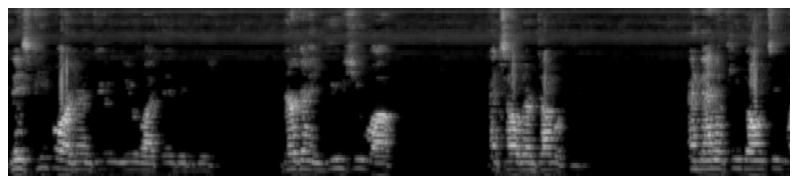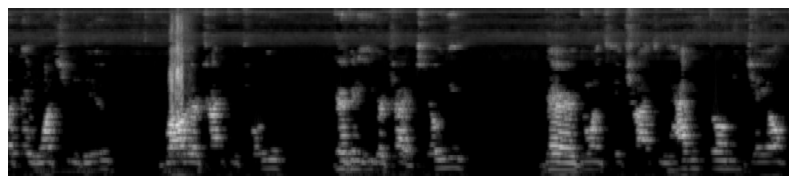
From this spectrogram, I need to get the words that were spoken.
These people are going to do you like they did me. They're going to use you up until they're done with you. And then if you don't do what they want you to do while they're trying to control you, they're going to either try to kill you, they're going to try to have you thrown in jail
